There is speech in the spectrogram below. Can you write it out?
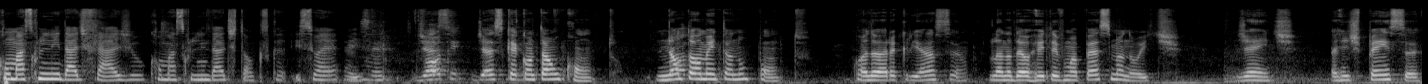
com masculinidade frágil, com masculinidade tóxica. Isso é. é isso é. Jess, Jess quer contar um conto. Não tô aumentando um ponto. Quando eu era criança, Lana Del Rey teve uma péssima noite. Gente, a gente pensa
